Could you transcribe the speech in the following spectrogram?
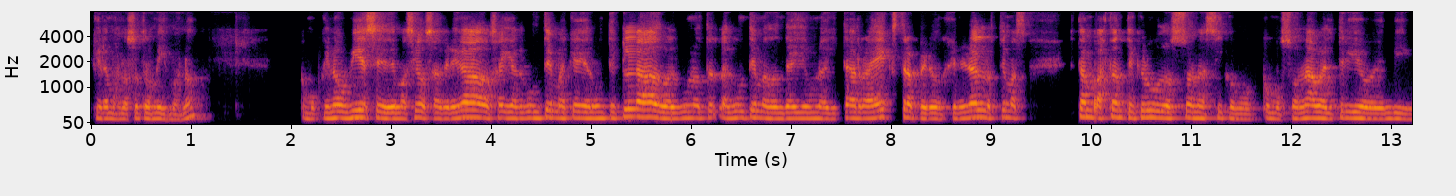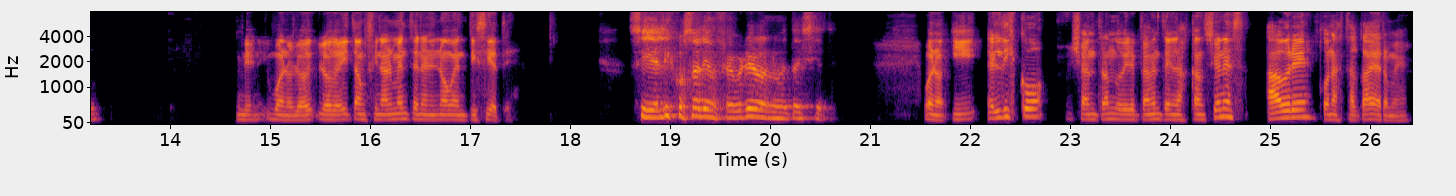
que éramos nosotros mismos, ¿no? Como que no hubiese demasiados agregados, hay algún tema que hay algún teclado, algún, algún tema donde hay una guitarra extra, pero en general los temas están bastante crudos, son así como, como sonaba el trío en vivo. Bien, y bueno, lo, lo editan finalmente en el 97. Sí, el disco sale en febrero del 97. Bueno, y el disco, ya entrando directamente en las canciones, abre con Hasta Caerme.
